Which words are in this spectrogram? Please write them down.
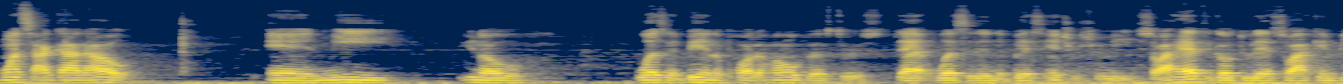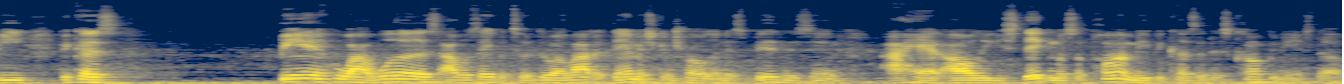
once I got out and me, you know, wasn't being a part of HomeVestors, that wasn't in the best interest for me. So I had to go through that so I can be, because being who I was, I was able to do a lot of damage control in this business and I had all these stigmas upon me because of this company and stuff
